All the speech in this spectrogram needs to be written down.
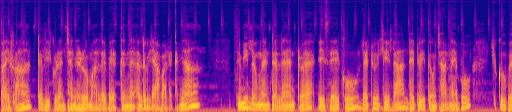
Viber Telegram Channel တို့မှာလည်းပဲတင်းနှင်းအလို့ရပါတယ်ခင်ဗျာ။မိမိလုပ်ငန်းတက်လန့်အတွက်အိစေးကိုလက်တွေ့လေ့လာလက်တွေ့သုံးချနိုင်ဖို့ယခုပဲ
